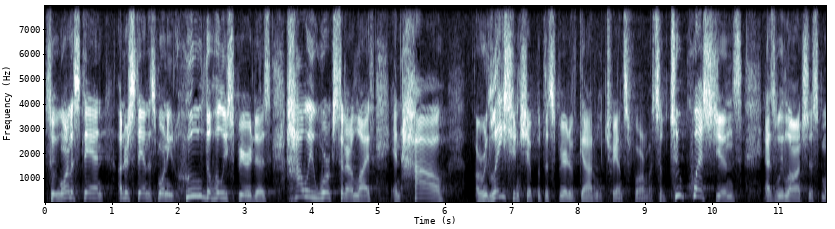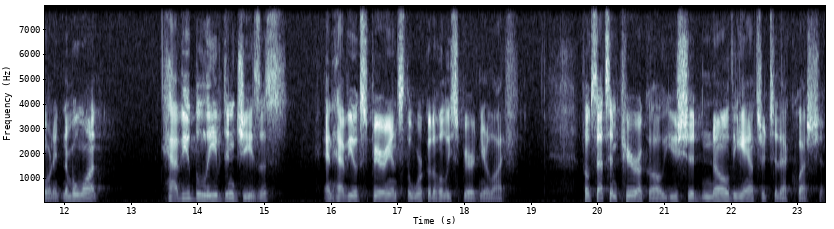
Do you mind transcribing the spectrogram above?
So we want to stand, understand this morning who the Holy Spirit is, how He works in our life, and how a relationship with the Spirit of God will transform us. So, two questions as we launch this morning. Number one, have you believed in Jesus? And have you experienced the work of the Holy Spirit in your life? Folks, that's empirical. You should know the answer to that question.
